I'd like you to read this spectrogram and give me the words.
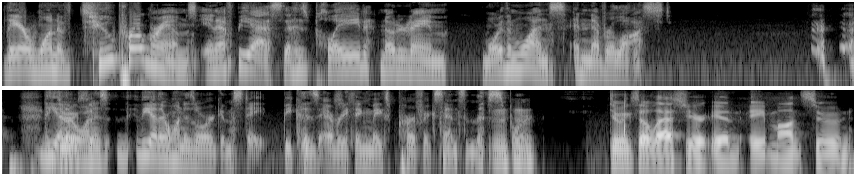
they are one of two programs in FBS that has played Notre Dame more than once and never lost. The other one so- is the other one is Oregon State because everything makes perfect sense in this Mhm. sport. Doing so last year in a monsoon.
